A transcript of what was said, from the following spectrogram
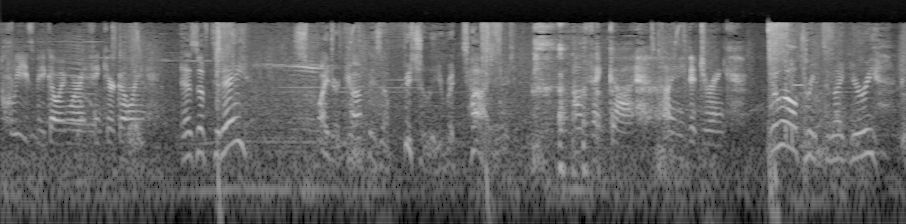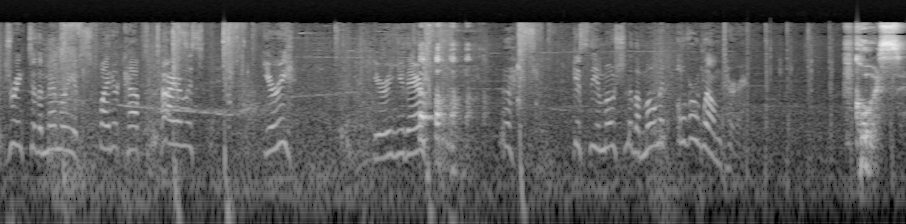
Please be going where I think you're going. As of today, Spider Cop is officially retired. Oh, thank God. I need a drink. We'll all drink tonight, Yuri. Drink to the memory of Spider Cop's tireless. Yuri? Yuri, you there? Uh, Guess the emotion of the moment overwhelmed her. Of course.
